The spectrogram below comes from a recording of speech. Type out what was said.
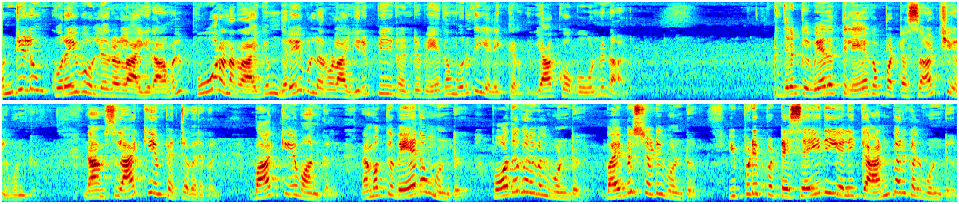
ஒன்றிலும் குறைவு உள்ளவர்களாயிராமல் பூரணராயும் நிறைவுள்ளவர்களாய் இருப்பீர்கள் என்று வேதம் உறுதியளிக்கிறது. யாக்கோபு ஒன்று நாலு. இதற்கு வேதத்தில் ஏகப்பட்ட சாட்சிகள் உண்டு. நாம் சிலாக்கியம் பெற்றவர்கள் பாக்கியவான்கள் நமக்கு வேதம் உண்டு போதகர்கள் உண்டு பைபிள் ஸ்டடி உண்டு இப்படிப்பட்ட செய்தி அளிக்க அன்பர்கள் உண்டு.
